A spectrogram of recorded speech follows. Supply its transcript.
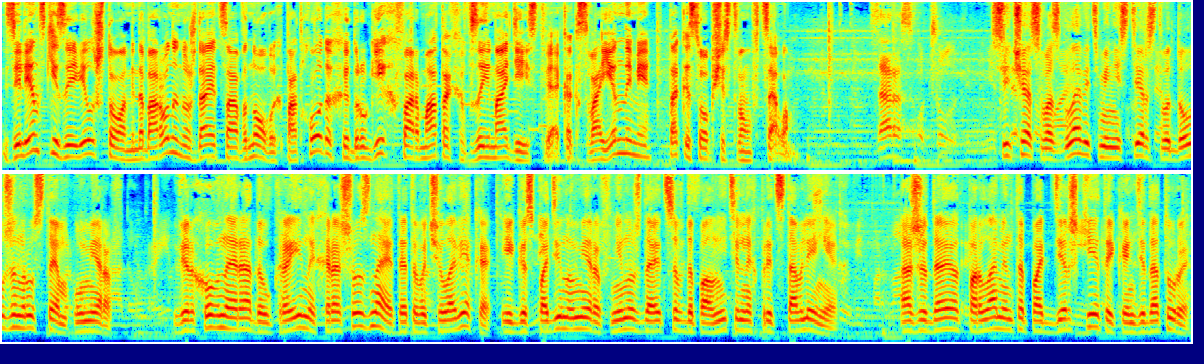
Зеленский заявил, что Минобороны нуждается в новых подходах и других форматах взаимодействия, как с военными, так и с обществом в целом. Сейчас возглавить министерство должен Рустем Умеров. Верховная Рада Украины хорошо знает этого человека, и господин Умеров не нуждается в дополнительных представлениях. Ожидаю от парламента поддержки этой кандидатуры.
